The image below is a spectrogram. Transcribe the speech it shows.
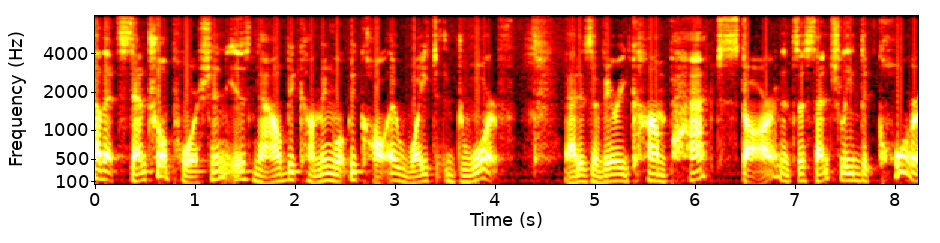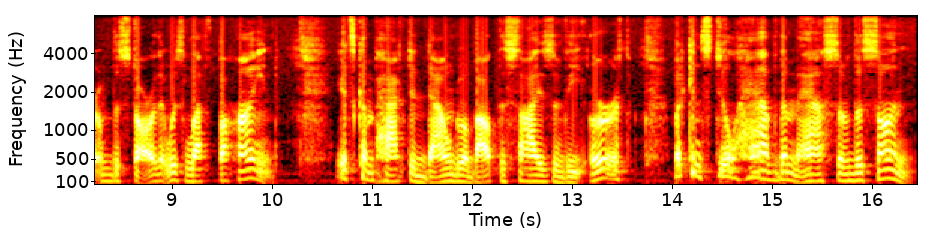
Now, that central portion is now becoming what we call a white dwarf. That is a very compact star, and it's essentially the core of the star that was left behind. It's compacted down to about the size of the Earth, but can still have the mass of the Sun.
